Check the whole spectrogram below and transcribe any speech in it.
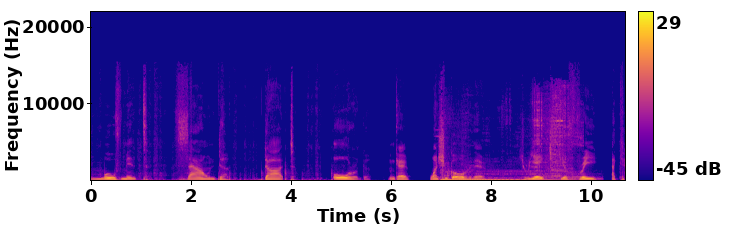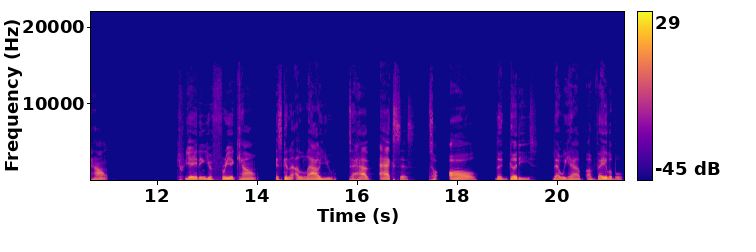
movementsound.org, okay? Once you go over there, create your free account. Creating your free account is going to allow you to have access to all the goodies that we have available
